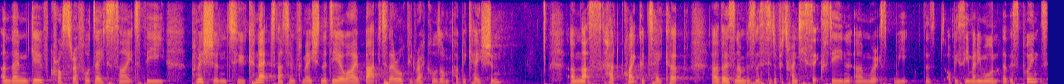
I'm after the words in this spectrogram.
and then give Crossref or DataCite the permission to connect that information, the DOI, back to their ORCID record on publication. Um, that's had quite good take up. Uh, those numbers listed are for 2016. Um, we're we, there's obviously many more at this point.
